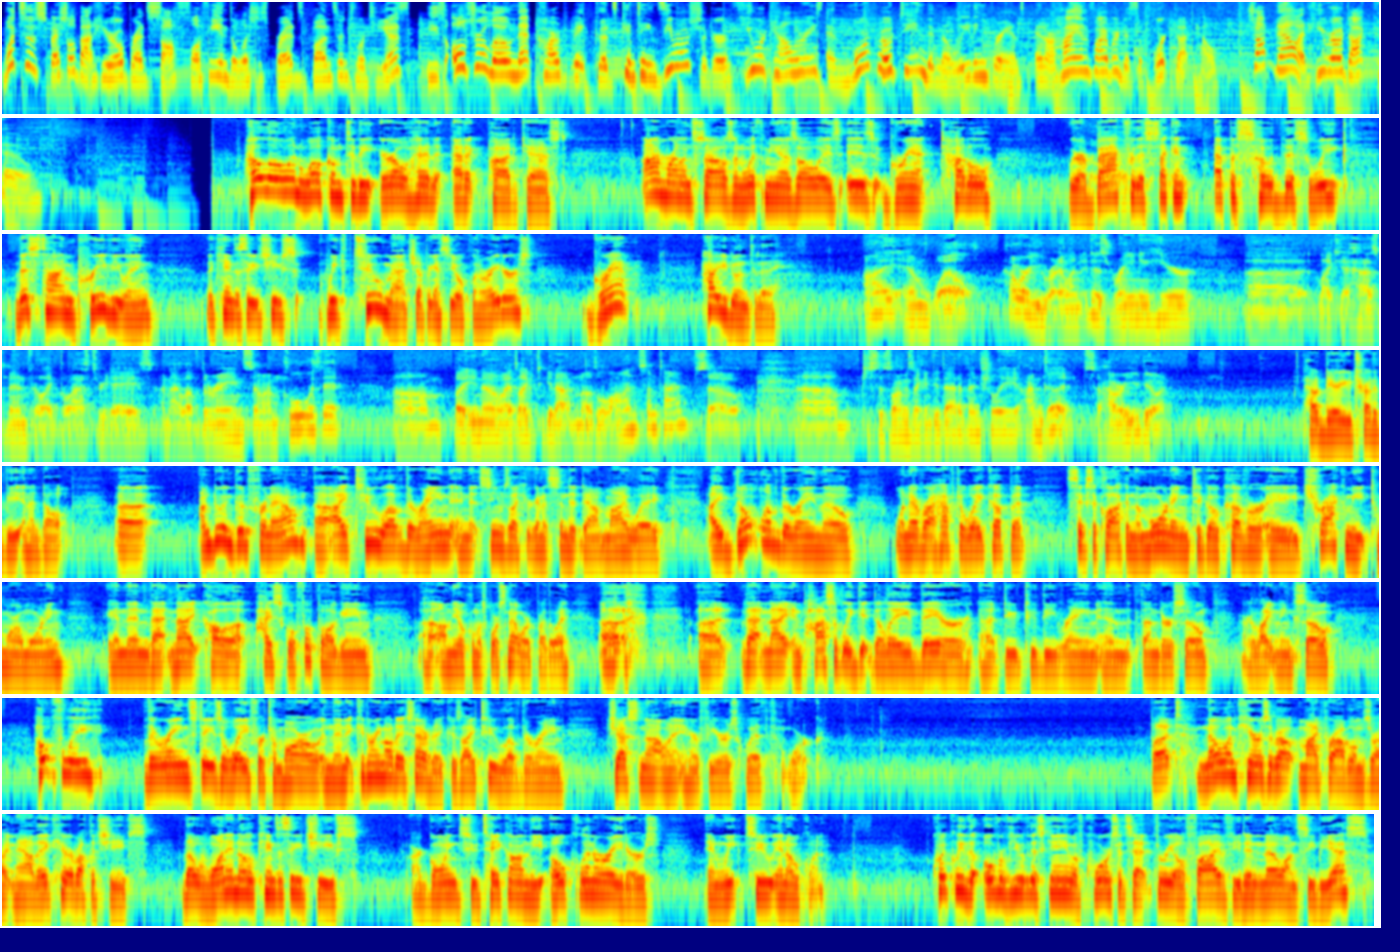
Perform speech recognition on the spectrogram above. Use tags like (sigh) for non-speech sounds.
What's so special about Hero Bread's soft, fluffy, and delicious breads, buns, and tortillas? These ultra low net carb baked goods contain zero sugar, fewer calories, and more protein than the leading brands, and are high in fiber to support gut health. Shop now at hero.co. Hello and welcome to the Arrowhead Addict Podcast. I'm Rylan Stiles, and with me, as always, is Grant Tuttle. We are back for the second episode this week, this time previewing the Kansas City Chiefs Week 2 matchup against the Oakland Raiders. Grant, how are you doing today? I am well. How are you, Rylan? It is raining here, uh, like it has been for like the last three days, and I love the rain, so I'm cool with it. Um, but you know, I'd like to get out and mow the lawn sometime. So, um, just as long as I can do that eventually, I'm good. So, how are you doing? How dare you try to be an adult? Uh, I'm doing good for now. Uh, I too love the rain, and it seems like you're going to send it down my way. I don't love the rain though. Whenever I have to wake up at six o'clock in the morning to go cover a track meet tomorrow morning, and then that night call a high school football game uh, on the Oklahoma Sports Network, by the way. Uh, (laughs) uh, that night and possibly get delayed there uh, due to the rain and thunder, so or lightning. So hopefully the rain stays away for tomorrow, and then it can rain all day Saturday because I too love the rain, just not when it interferes with work. But no one cares about my problems right now. They care about the Chiefs. The 1 0 Kansas City Chiefs are going to take on the Oakland Raiders in week two in Oakland. Quickly, the overview of this game, of course, it's at 305 if you didn't know on CBS.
